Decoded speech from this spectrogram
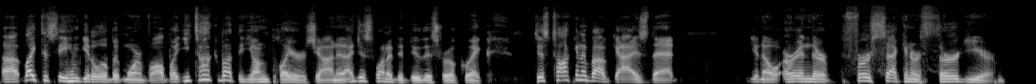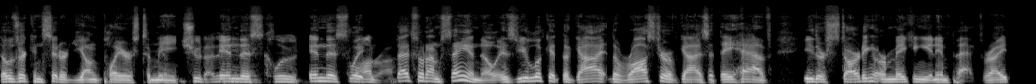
uh, like to see him get a little bit more involved. But you talk about the young players, John, and I just wanted to do this real quick just talking about guys that you know are in their first second or third year those are considered young players to me shoot in this include in this league. That's what i'm saying though is you look at the guy the roster of guys that they have either starting or making an impact right?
